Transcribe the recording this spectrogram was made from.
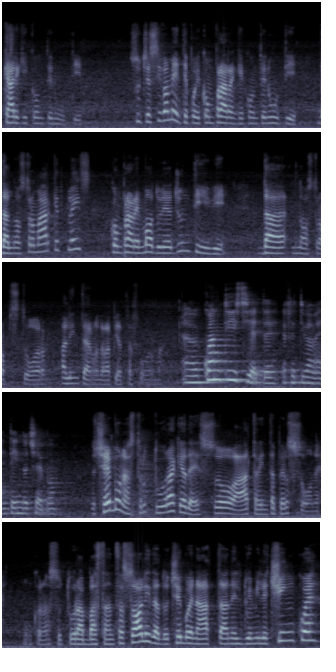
carichi contenuti. Successivamente puoi comprare anche contenuti dal nostro marketplace, comprare moduli aggiuntivi dal nostro App Store all'interno della piattaforma. Eh, quanti siete effettivamente in Docebo? Docebo è una struttura che adesso ha 30 persone, comunque una struttura abbastanza solida. Docebo è nata nel 2005,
